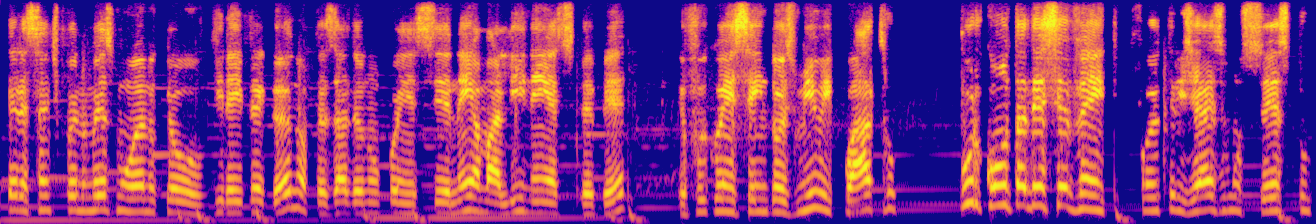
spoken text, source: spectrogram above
Interessante, foi no mesmo ano que eu virei vegano, apesar de eu não conhecer nem a Mali nem a SPB. Eu fui conhecer em 2004 por conta desse evento. Foi o 36º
